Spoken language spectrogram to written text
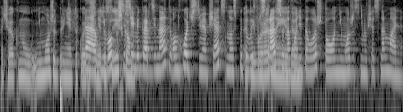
А человек, ну, не может принять такое Да, в решение. его это слишком... системе координат он хочет с ними общаться, но испытывает его фрустрацию родные, на да. фоне того, что он не может с ними общаться нормально.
